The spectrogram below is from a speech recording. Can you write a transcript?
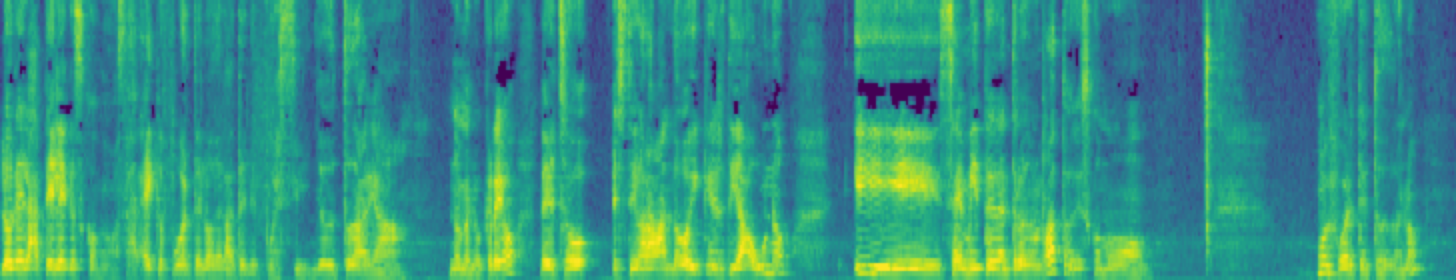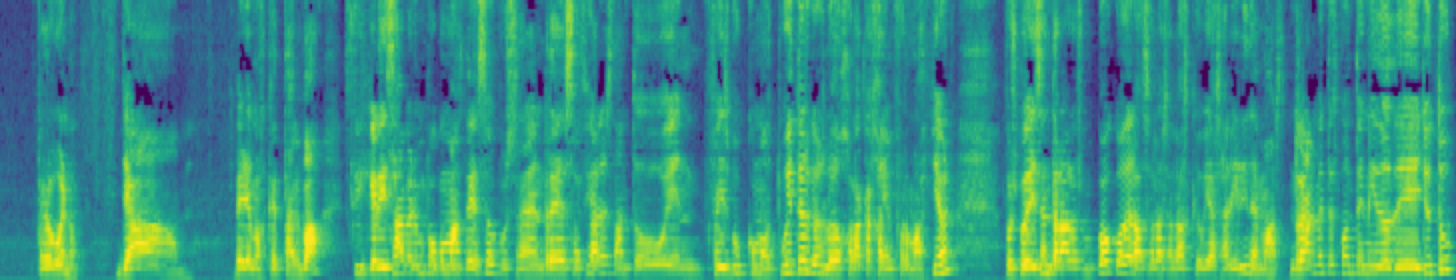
lo de la tele que es como, o sea, ay qué fuerte lo de la tele, pues sí, yo todavía no me lo creo, de hecho estoy grabando hoy que es día 1 y se emite dentro de un rato. Y es como muy fuerte todo, ¿no? Pero bueno, ya veremos qué tal va. Si queréis saber un poco más de eso, pues en redes sociales, tanto en Facebook como Twitter, que os lo dejo en la caja de información, pues podéis enteraros un poco de las horas a las que voy a salir y demás. Realmente es contenido de YouTube,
